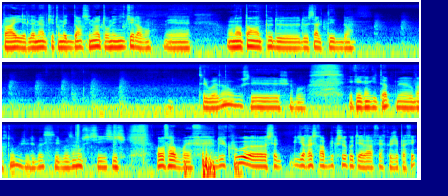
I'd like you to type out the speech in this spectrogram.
pareil, il y a de la merde qui est tombée dedans, sinon elle tournait nickel avant. Mais on entend un peu de saleté dedans. C'est le voisin ou c'est. Je sais pas. Il y a quelqu'un qui tape mais au marteau, je sais pas si c'est le voisin ou si c'est ici. Enfin bref. Du coup, euh, il restera plus que ce côté-là à faire que j'ai pas fait.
